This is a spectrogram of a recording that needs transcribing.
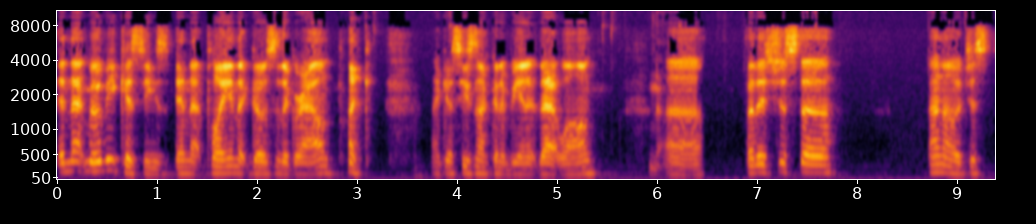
in that movie because he's in that plane that goes to the ground. Like, I guess he's not going to be in it that long. no, Uh, but it's just uh, I don't know. It just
